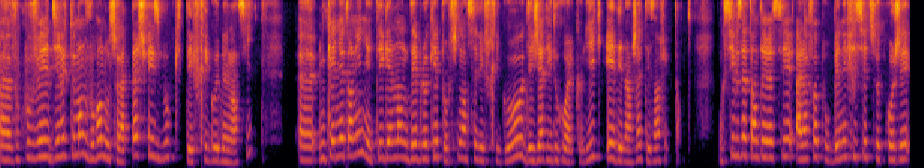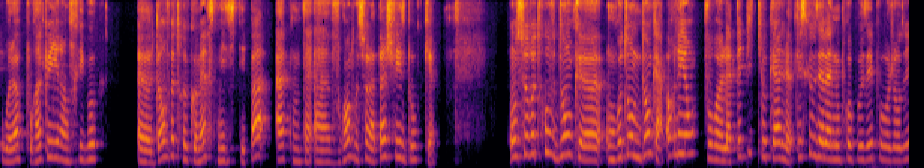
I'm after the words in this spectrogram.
euh, vous pouvez directement vous rendre sur la page Facebook des frigos de Nancy. Euh, une cagnotte en ligne est également débloquée pour financer les frigos, des gels hydroalcooliques et des lingettes désinfectantes. Donc si vous êtes intéressé à la fois pour bénéficier de ce projet ou alors pour accueillir un frigo euh, dans votre commerce, n'hésitez pas à, à vous rendre sur la page Facebook. On se retrouve donc, euh, on retourne donc à Orléans pour euh, la pépite locale. Qu'est-ce que vous avez à nous proposer pour aujourd'hui?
